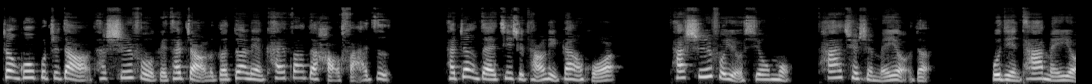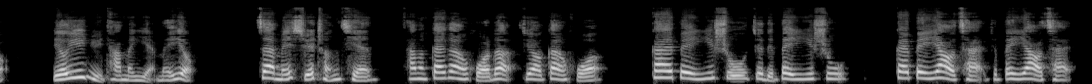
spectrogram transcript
正姑不知道他师傅给他找了个锻炼开方的好法子，他正在济世堂里干活。他师傅有修木，他却是没有的。不仅他没有，刘一女他们也没有。在没学成前，他们该干活的就要干活，该背医书就得背医书，该背药材就背药材。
